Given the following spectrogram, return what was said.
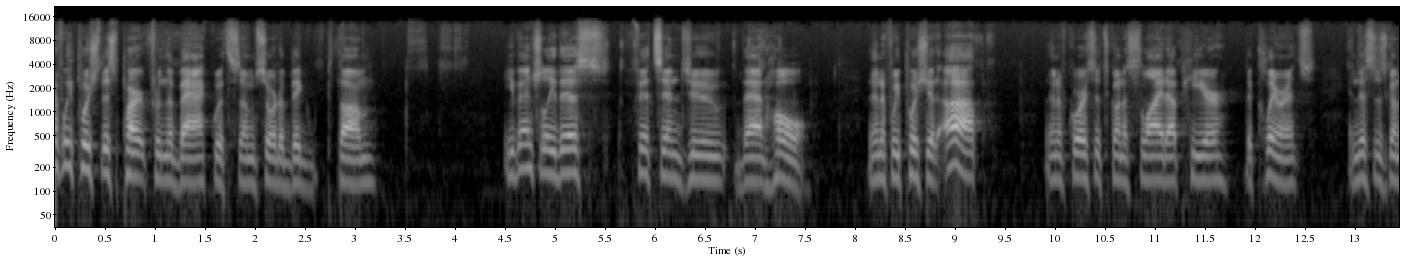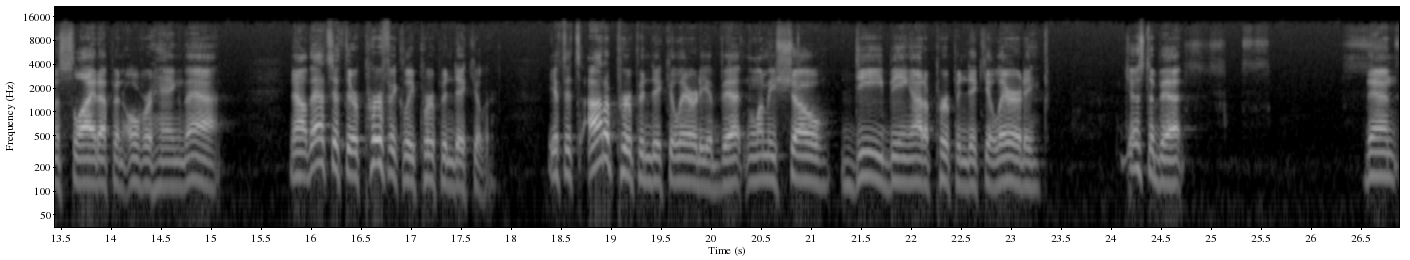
if we push this part from the back with some sort of big thumb, Eventually this fits into that hole. And then if we push it up, then of course it's going to slide up here, the clearance, and this is going to slide up and overhang that. Now that's if they're perfectly perpendicular. If it's out of perpendicularity a bit, and let me show D being out of perpendicularity just a bit, then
